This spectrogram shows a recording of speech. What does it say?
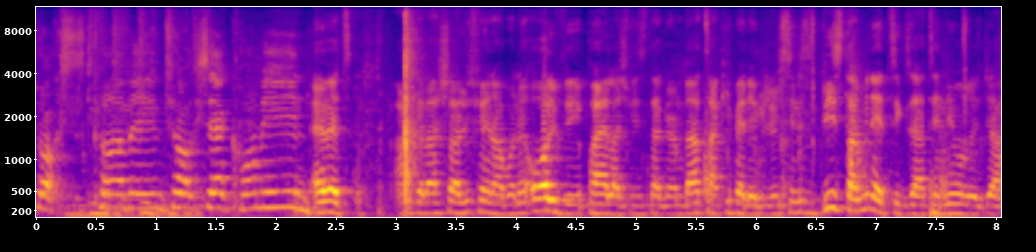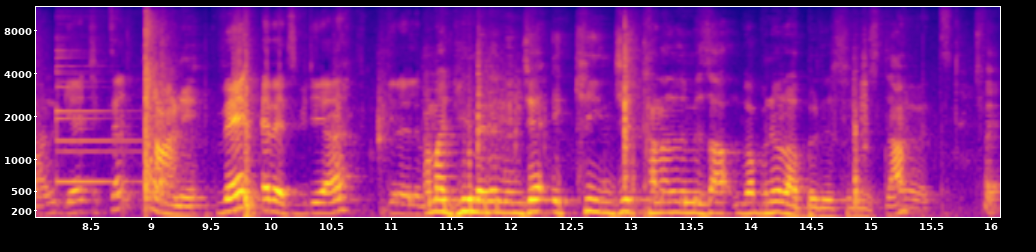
Talks is coming, talks are coming. Evet arkadaşlar lütfen abone ol videoyu paylaş Instagram'da takip edebilirsiniz. Biz tahmin ettik zaten ne olacağını gerçekten. Yani. Ve evet videoya girelim. Ama girmeden önce ikinci kanalımıza abone olabilirsiniz da. Evet. Fair.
